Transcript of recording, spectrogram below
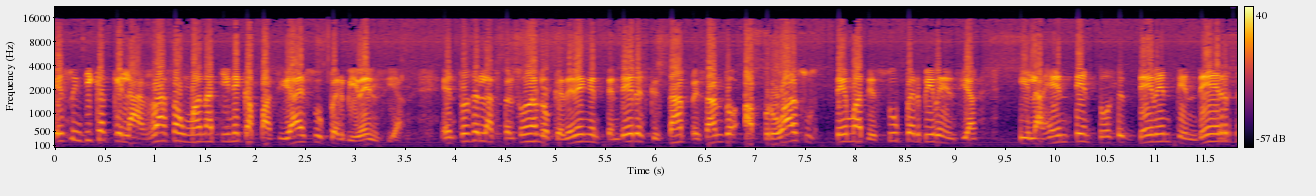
Eso indica que la raza humana tiene capacidad de supervivencia. Entonces las personas lo que deben entender es que está empezando a probar sus sistemas de supervivencia y la gente entonces debe entender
